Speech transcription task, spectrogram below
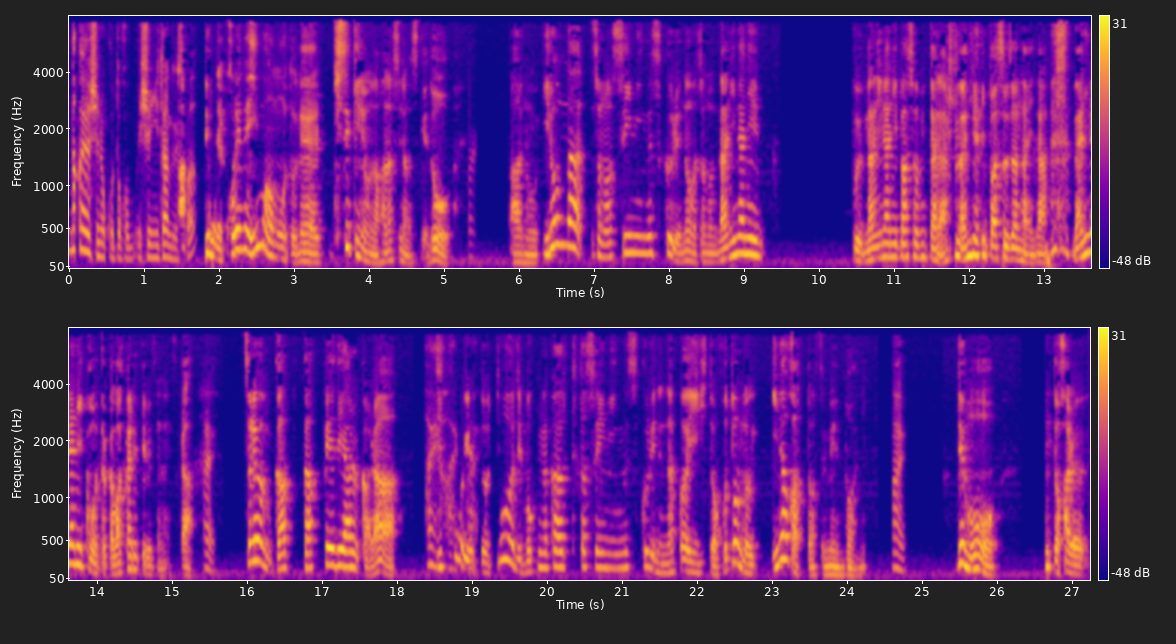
仲良しの子とかも一緒にいたんですか？でもね、これね、今思うとね、奇跡のような話なんですけど、はいあの、いろんな、その、スイミングスクールの、その、何々部、何々場所みたいな、何々場所じゃないな、何々校とか分かれてるじゃないですか。はいそれを合合併でやるから、はい実を言うと、当時僕が通ってたスイミングスクールで仲いい人はほとんどいなかったんですよ、メンバーに。はい。でも、えっと、春、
